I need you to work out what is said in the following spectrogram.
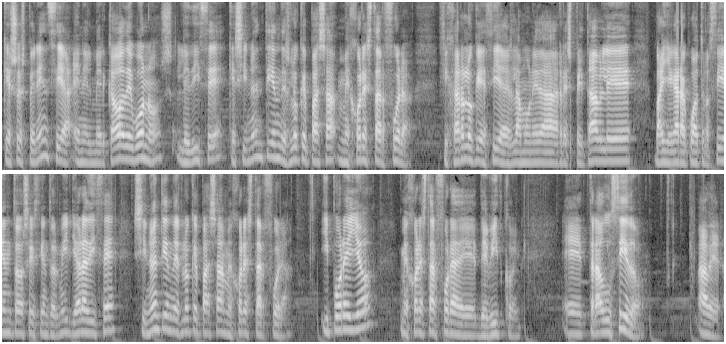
que su experiencia en el mercado de bonos le dice que si no entiendes lo que pasa, mejor estar fuera. Fijaros lo que decía, es la moneda respetable, va a llegar a 400, 600 mil, y ahora dice, si no entiendes lo que pasa, mejor estar fuera. Y por ello, mejor estar fuera de, Bitcoin. Eh, traducido, a ver,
